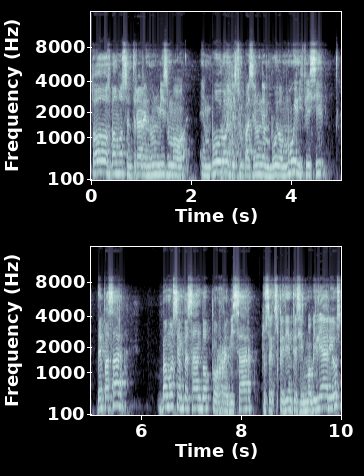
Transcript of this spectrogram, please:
todos vamos a entrar en un mismo embudo y es un, va a ser un embudo muy difícil de pasar. Vamos empezando por revisar tus expedientes inmobiliarios.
